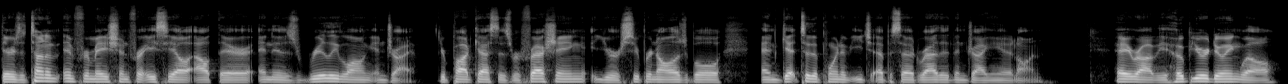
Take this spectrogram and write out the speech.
There's a ton of information for ACL out there and it is really long and dry. Your podcast is refreshing, you're super knowledgeable, and get to the point of each episode rather than dragging it on. Hey, Ravi, hope you are doing well.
